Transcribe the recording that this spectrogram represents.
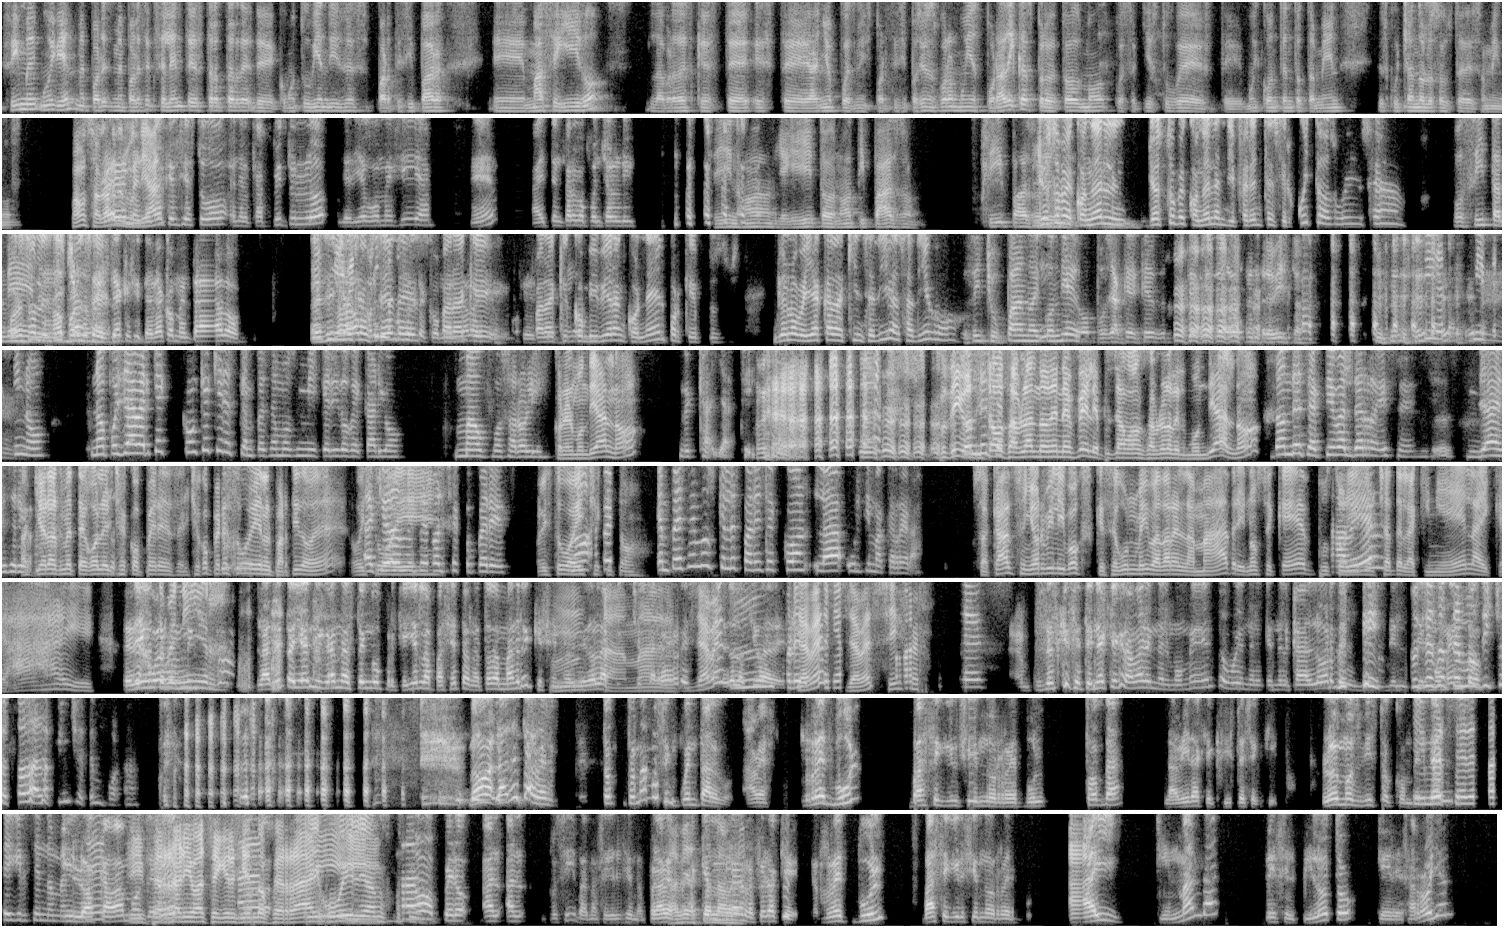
Sí, me- muy bien, me parece, me parece excelente es tratar de, de, como tú bien dices, participar eh, más seguido. La verdad es que este, este año, pues mis participaciones fueron muy esporádicas, pero de todos modos, pues aquí estuve este, muy contento también escuchándolos a ustedes, amigos. Vamos a hablar del mundial. que sí estuvo en el capítulo de Diego Mejía, ¿eh? Ahí te encargo, Poncharoli. Sí, no, Dieguito, no, tipazo. Tipazo. Yo estuve con él, yo estuve con él en diferentes circuitos, güey. O sea, Pues sí, también. eso les ¿no? he por eso decía que si te había comentado. les Es di mi chance a por ustedes para que, que- para este, que convivieran con él, porque pues yo lo veía cada 15 días a Diego. Pues sí, chupando ahí con Diego, pues ya que, que, que- que- entrevista. Sí, es mi vecino. No, pues ya a ver, ¿qué, ¿con qué quieres que empecemos, mi querido becario Mau Fosaroli? Con el mundial, ¿no? De cállate. pues digo, si ¿Dónde estamos se- hablando de NFL, pues ya vamos a hablar del mundial, ¿no? ¿Dónde se activa el DRS? Ya, en serio. ¿A qué horas mete gol el Checo Pérez? El Checo Pérez estuvo ahí en el partido, ¿eh? Hoy ¿A qué hora ahí, metió el Checo Pérez? hoy estuvo ahí, No, chiquito. Empecemos, ¿qué les parece con la última carrera? Pues acá el señor Billy Box, que según me iba a dar en la madre y no sé qué, puso ahí en el chat de la quiniela y que, ay, Te digo, venir. La neta ya ni ganas tengo porque ayer la pasé tan a toda madre que se me olvidó la madre. ¿Ya ves? ¿ya ves? ¿Ya ves? Sí, Fer. Es- Pues es que se tenía que grabar en el momento, güey, en el, en el calor del, Sí, del- Pues del eso te hemos dicho toda la pinche temporada. No, la neta, a ver, to- tomemos en cuenta algo. A ver, Red Bull va a seguir siendo Red Bull toda la vida que existe ese equipo. Lo hemos visto con Y Vettel Mercedes va a seguir siendo y Mercedes. lo acabamos Y de ver. Ferrari va a seguir siendo Ah. Ferrari. Y Williams. No, pero al, al, pues sí, van a seguir siendo. Pero a ver, A ver, ¿a qué me refiero a que Red Bull va a seguir siendo Red Bull? Ahí quien manda es el piloto que desarrollan,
